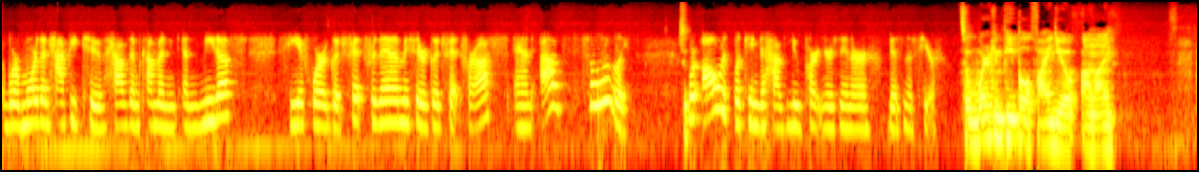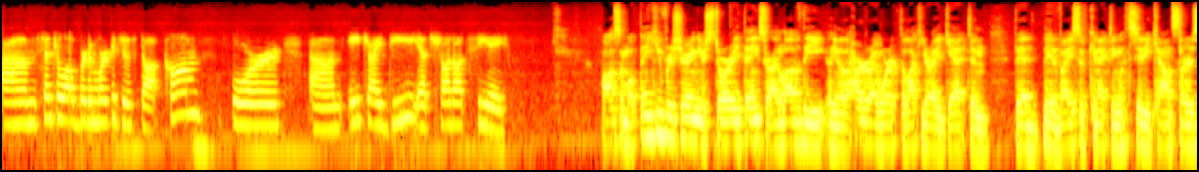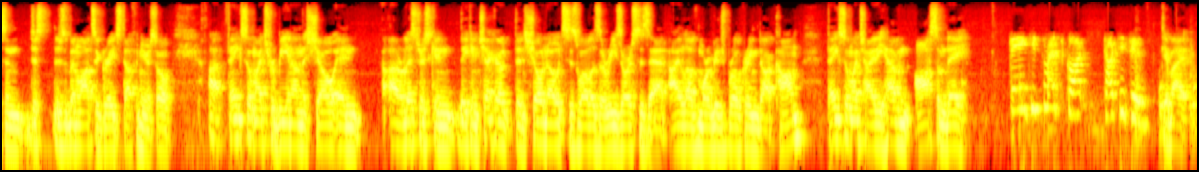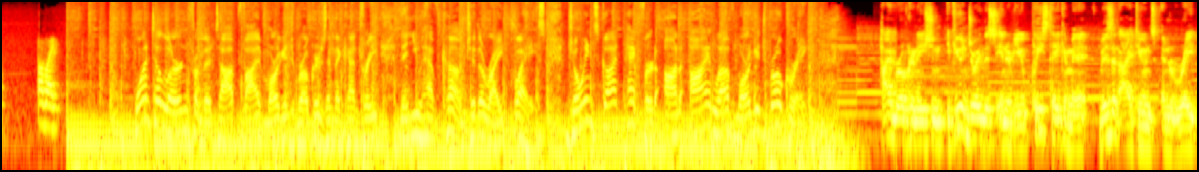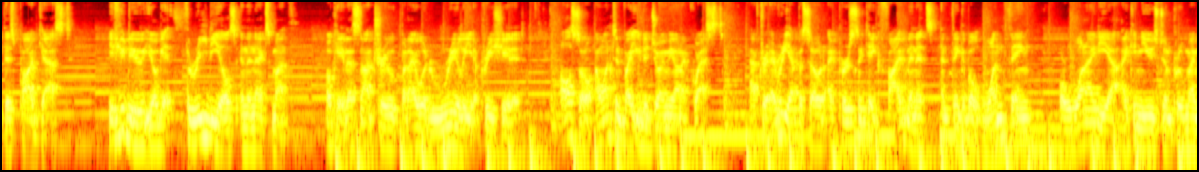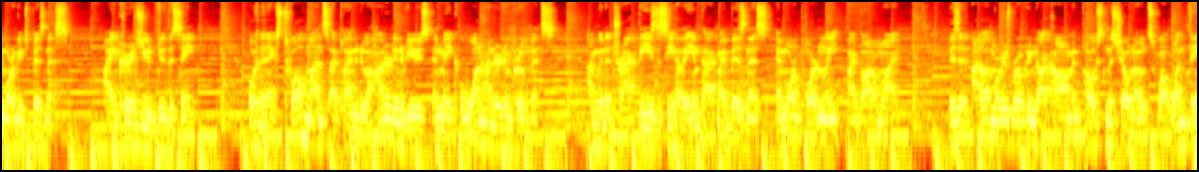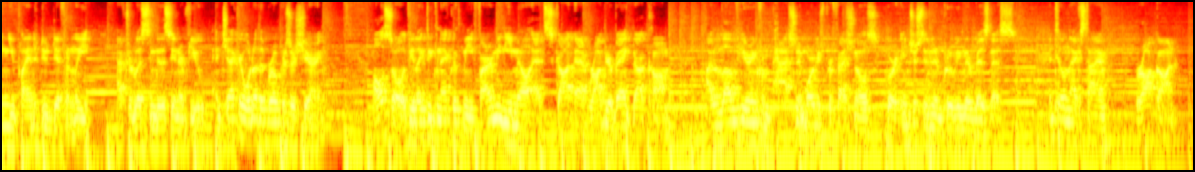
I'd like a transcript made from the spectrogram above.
we're more than happy to have them come and, and meet us, see if we're a good fit for them, if they're a good fit for us, and absolutely, So- we're always looking to have new partners in our business here. So, where can people find you online? Um, CentralAlbertaMortgages.com or um, HID at shaw.ca. Awesome. Well, thank you for sharing your story. Thanks. I love the you know the harder I work, the luckier I get, and the the advice of connecting with city councilors, and just there's been lots of great stuff in here. So, uh, thanks so much for being on the show, and our listeners can they can check out the show notes as well as the resources at ilovemortgagebrokering.com. Thanks so much, Heidi. Have an awesome day. Thank you so much, Scott. Talk to you soon. Okay, bye. Bye bye. Want to learn from the top five mortgage brokers in the country? Then you have come to the right place. Join Scott Peckford on I Love Mortgage Brokering. Hi, Broker Nation. If you enjoyed this interview, please take a minute, visit iTunes, and rate this podcast. If you do, you'll get three deals in the next month. Okay, that's not true, but I would really appreciate it. Also, I want to invite you to join me on a quest. After every episode, I personally take five minutes and think about one thing or one idea I can use to improve my mortgage business. I encourage you to do the same. Over the next 12 months, I plan to do 100 interviews and make 100 improvements. I'm going to track these to see how they impact my business and, more importantly, my bottom line. Visit ilovemortgagebrokering.com and post in the show notes what one thing you plan to do differently after listening to this interview and check out what other brokers are sharing. Also, if you'd like to connect with me, fire me an email at scott at robyourbank.com. I love hearing from passionate mortgage professionals who are interested in improving their business. Until next time, rock on.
